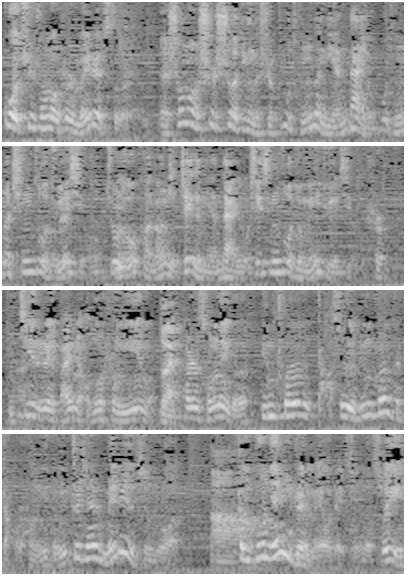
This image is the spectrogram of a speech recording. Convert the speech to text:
过去圣斗士没这四个人。呃，圣斗士设定的是不同的年代有不同的星座觉醒，就是有可能你这个年代有些星座就没觉醒。是你记得这百鸟座圣衣吗？对，他是从那个冰川打碎的冰川才找着圣衣，等于之前是没这个星座啊。这么多年一直也没有这星座，所以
